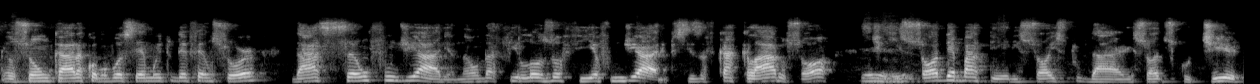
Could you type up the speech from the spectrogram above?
eu sou um cara como você, muito defensor da ação fundiária, não da filosofia fundiária. Precisa ficar claro só de que uhum. só debater e só estudar e só discutir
